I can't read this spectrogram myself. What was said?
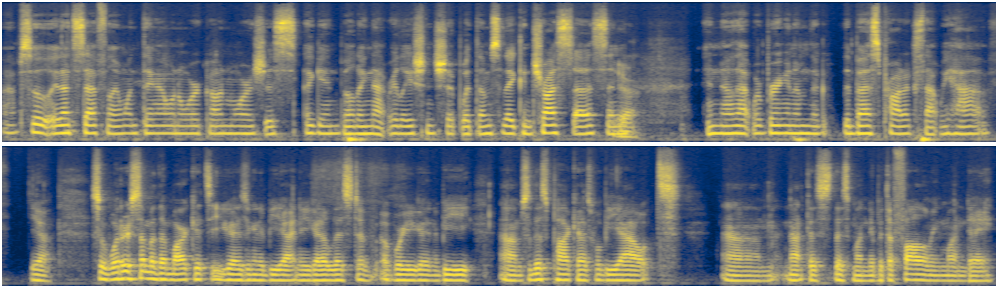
Absolutely. That's definitely one thing I want to work on more is just, again, building that relationship with them so they can trust us and, Yeah, and know that we're bringing them the, the best products that we have. Yeah. So, what are some of the markets that you guys are going to be at? I know you got a list of, of where you're going to be. Um, so this podcast will be out um, not this this Monday, but the following Monday.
